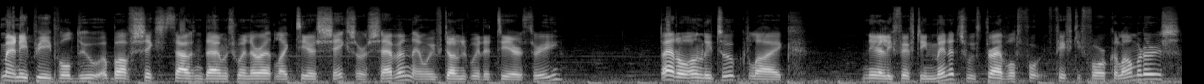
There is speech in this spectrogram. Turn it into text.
many people do above 60,000 damage when they're at like tier 6 or 7 and we've done it with a tier 3. Battle only took like nearly 15 minutes, we've traveled 54 kilometers.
